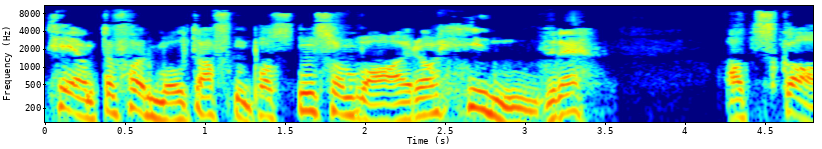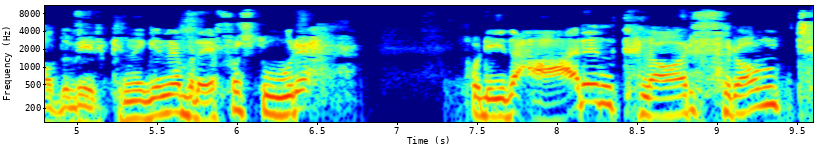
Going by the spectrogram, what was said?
tjente formålet til Aftenposten, som var å hindre at skadevirkningene ble for store. Fordi det er en klar front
